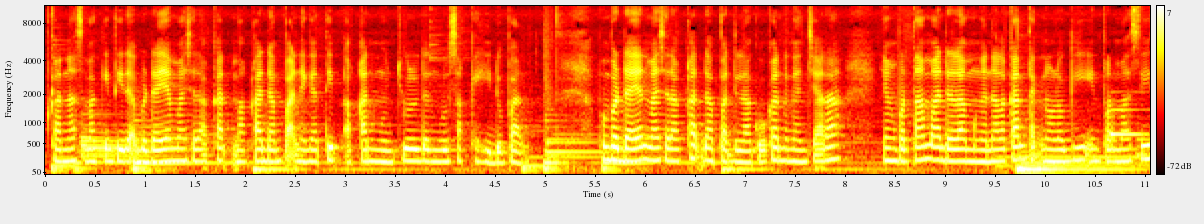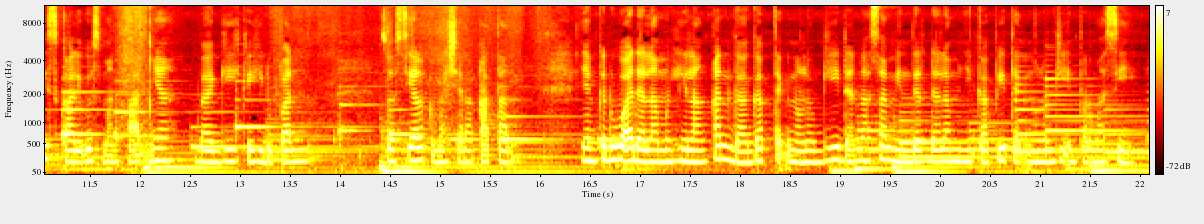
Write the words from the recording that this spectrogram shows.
karena semakin tidak berdaya masyarakat maka dampak negatif akan muncul dan merusak kehidupan. Pemberdayaan masyarakat dapat dilakukan dengan cara yang pertama adalah mengenalkan teknologi informasi sekaligus manfaatnya bagi kehidupan sosial kemasyarakatan. Yang kedua adalah menghilangkan gagap teknologi dan rasa minder dalam menyikapi teknologi informasi.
